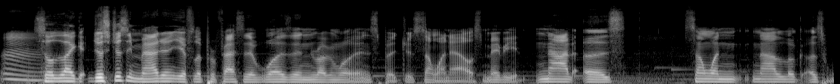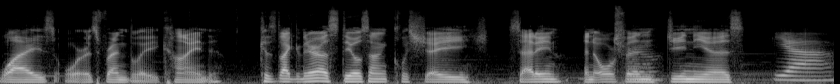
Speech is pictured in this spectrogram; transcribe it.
Mm. So like, just just imagine if the professor wasn't Robin Williams, but just someone else, maybe not as someone not look as wise or as friendly, kind. Because like there are still some cliche setting, an orphan, True. genius. yeah.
